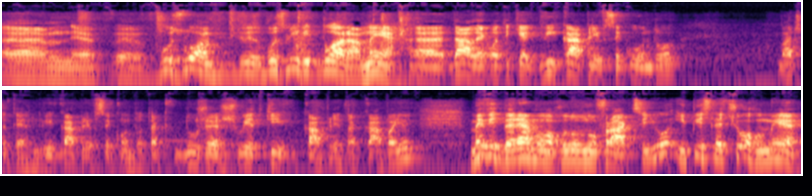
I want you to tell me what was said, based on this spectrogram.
Е, е, вузлом, в вузлі відбора ми е, дали отаких 2 каплі в секунду. Бачите, дві каплі в секунду. Так дуже швидкі каплі так капають. Ми відберемо головну фракцію, і після цього ми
